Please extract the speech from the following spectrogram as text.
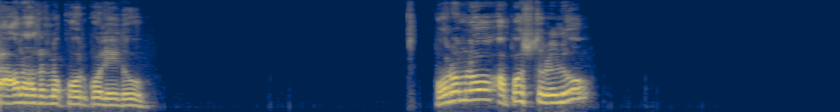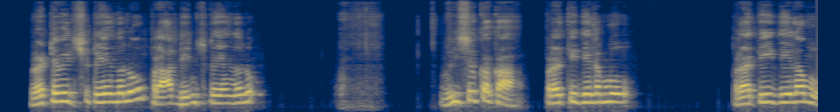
ఆరాధనను కోరుకోలేదు. పూర్వంలో అపోస్తులు వెట్టవిచ్చుట ఎందును ప్రార్థించుట ఎందును విసుకక ప్రతిదినము ప్రతిదినము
